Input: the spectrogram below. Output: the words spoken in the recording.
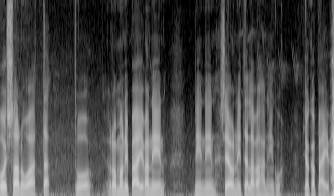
voisi sanoa, että tuo romanipäivä, niin, niin, niin se on itsellä vähän niin kuin joka päivä.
